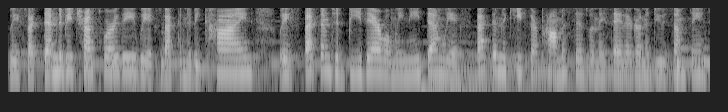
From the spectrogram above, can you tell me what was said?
We expect them to be trustworthy. We expect them to be kind. We expect them to be there when we need them. We expect them to keep their promises when they say they're going to do something.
